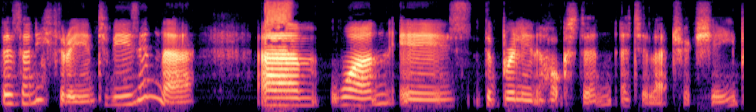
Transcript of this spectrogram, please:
there's only three interviews in there. Um, one is the brilliant Hoxton at Electric Sheep.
